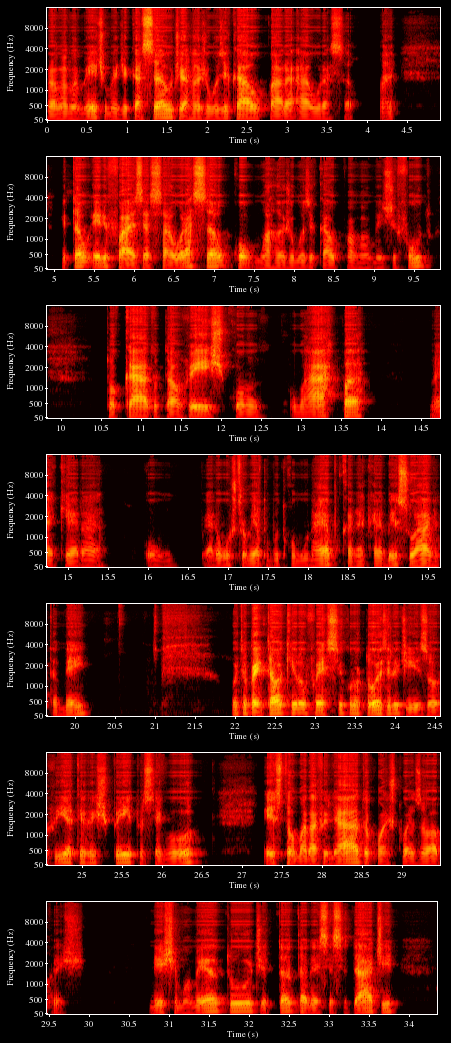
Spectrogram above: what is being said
provavelmente uma indicação de arranjo musical para a oração. Né? Então, ele faz essa oração com um arranjo musical, provavelmente de fundo, tocado talvez com uma harpa, né, que era um era um instrumento muito comum na época, né, que era bem suave também. Muito bem, então aqui no versículo 2 ele diz, ouvi a teu respeito, Senhor, estou maravilhado com as tuas obras. Neste momento de tanta necessidade,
